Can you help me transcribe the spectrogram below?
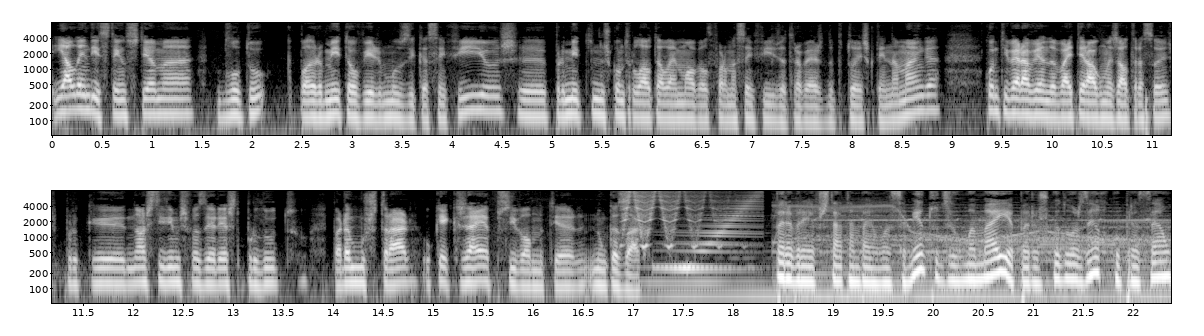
E além disso, tem um sistema Bluetooth permite ouvir música sem fios, uh, permite-nos controlar o telemóvel de forma sem fios através de botões que tem na manga quando tiver à venda vai ter algumas alterações porque nós decidimos fazer este produto para mostrar o que é que já é possível meter num casaco. Para breve está também o lançamento de uma meia para os jogadores em recuperação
